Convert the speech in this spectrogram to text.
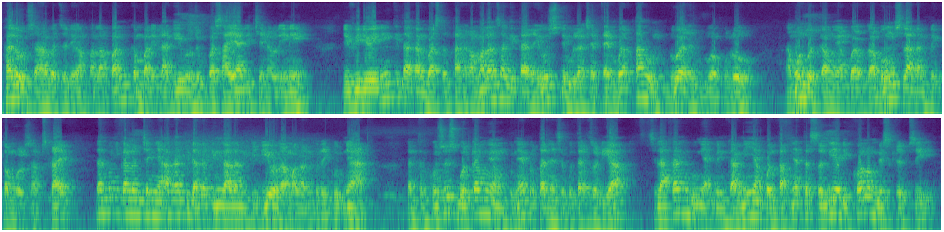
Halo sahabat zodiak 48 kembali lagi berjumpa saya di channel ini. Di video ini kita akan bahas tentang ramalan Sagittarius di bulan September tahun 2020 namun buat kamu yang baru gabung silahkan klik tombol subscribe dan bunyikan loncengnya agar tidak ketinggalan video ramalan berikutnya. Dan terkhusus buat kamu yang punya pertanyaan seputar zodiak silahkan hubungi admin kami yang kontaknya tersedia di kolom deskripsi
